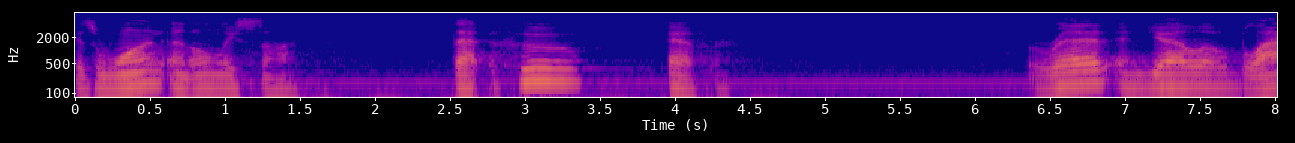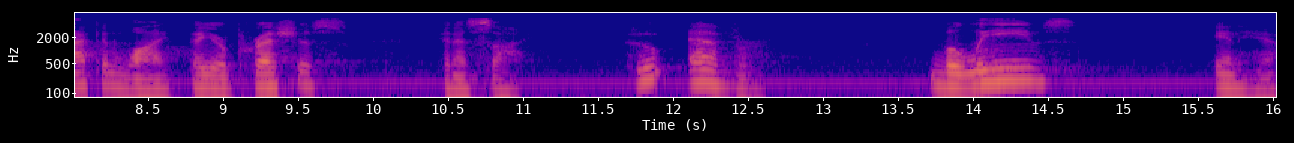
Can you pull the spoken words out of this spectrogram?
His one and only Son, that who ever. Red and yellow, black and white, they are precious in His sight. Whoever believes in Him.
